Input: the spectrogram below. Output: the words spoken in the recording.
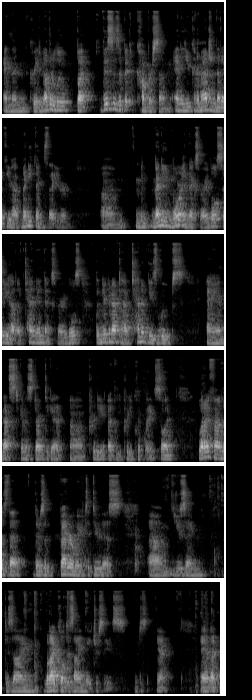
and then create another loop, but this is a bit cumbersome, and you can imagine that if you have many things that you're, um, many more index variables, say you had like 10 index variables, then you're going to have to have 10 of these loops, and that's going to start to get um, pretty ugly pretty quickly. So I, what I found is that there's a better way to do this um, using design, what I call design matrices. Which is, yeah, and I,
